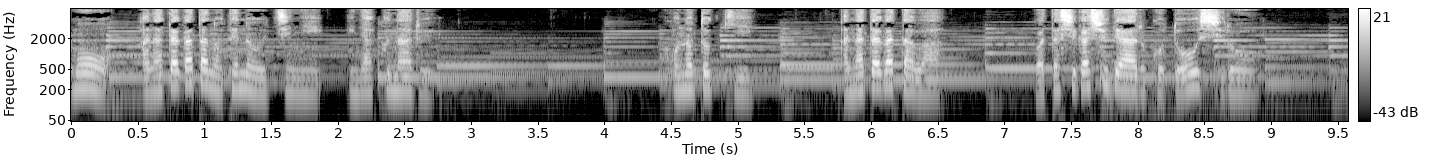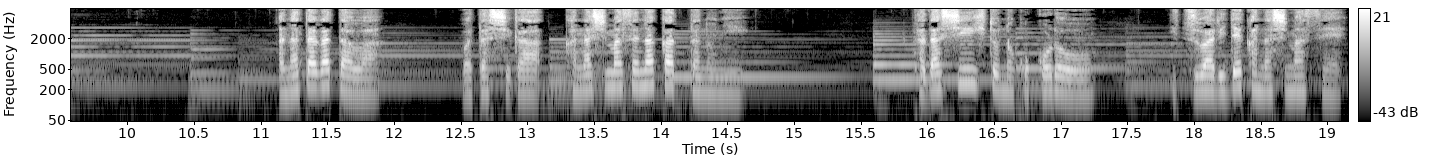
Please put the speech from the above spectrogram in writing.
もうあなた方の手の内にいなくなる。この時、あなた方は私が主であることを知ろう。あなた方は私が悲しませなかったのに、正しい人の心を偽りで悲しませ、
